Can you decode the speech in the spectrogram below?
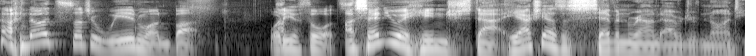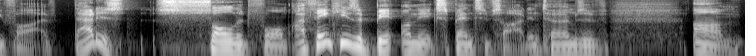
I know it's such a weird one, but what are your thoughts? I sent you a hinge stat. He actually has a seven round average of 95. That is solid form. I think he's a bit on the expensive side in terms of, um,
